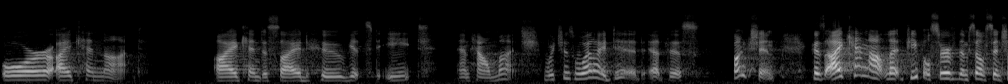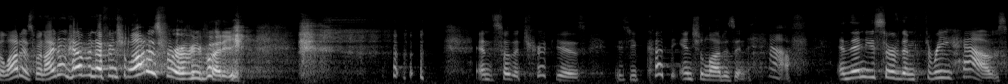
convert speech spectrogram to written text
or I cannot. I can decide who gets to eat and how much, which is what I did at this function. Because I cannot let people serve themselves enchiladas when I don't have enough enchiladas for everybody. and so the trick is, is you cut the enchiladas in half, and then you serve them three halves.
